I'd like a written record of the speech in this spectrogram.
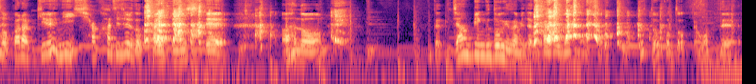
そこから急に180度回転して あのなんかジャンピング土下座みたいな感じになったんですよ。えどういうこと？って思って。で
